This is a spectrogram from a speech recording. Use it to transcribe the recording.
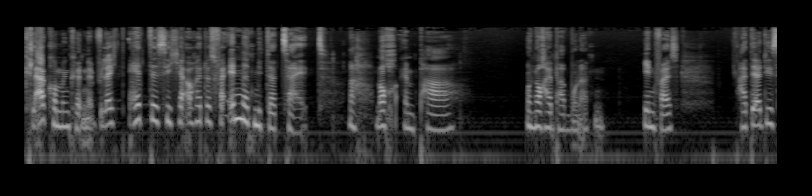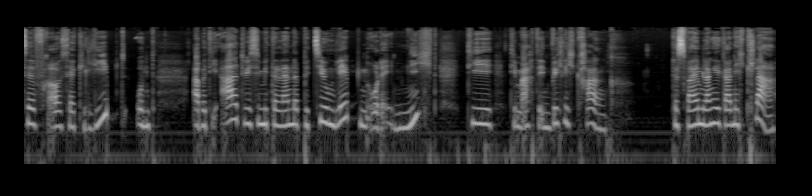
klarkommen könne. Vielleicht hätte sich ja auch etwas verändert mit der Zeit. Nach noch ein paar und noch ein paar Monaten. Jedenfalls hatte er diese Frau sehr geliebt und aber die Art, wie sie miteinander Beziehung lebten oder eben nicht, die, die machte ihn wirklich krank. Das war ihm lange gar nicht klar,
